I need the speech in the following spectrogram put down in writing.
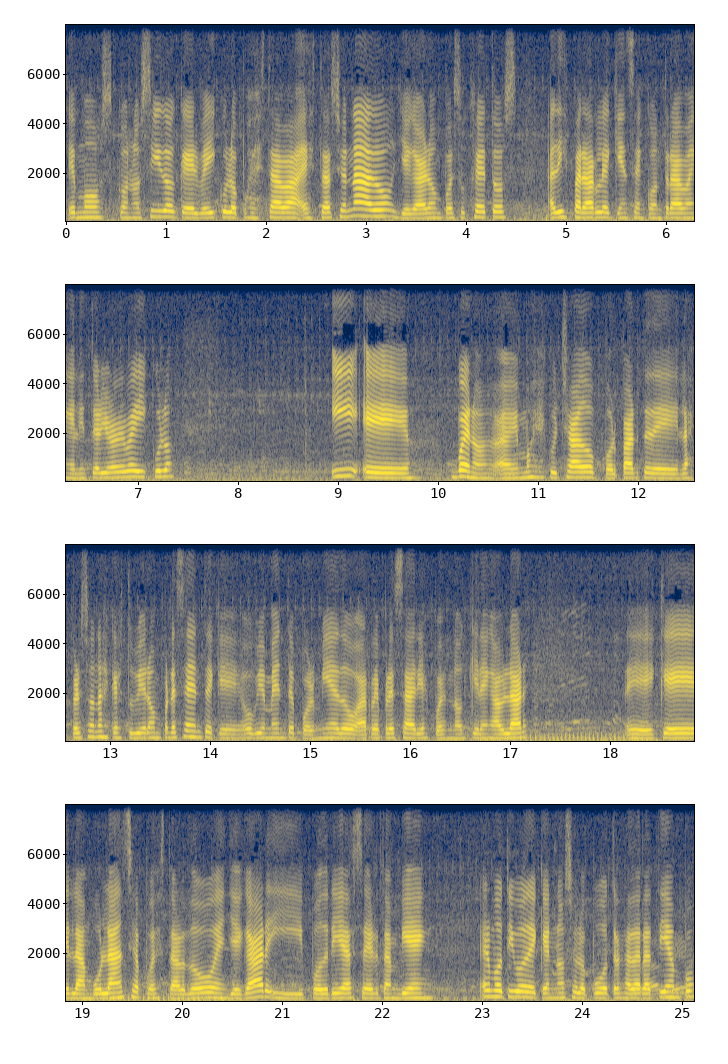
Hemos conocido que el vehículo pues estaba estacionado, llegaron pues sujetos a dispararle a quien se encontraba en el interior del vehículo y eh, bueno, hemos escuchado por parte de las personas que estuvieron presentes, que obviamente por miedo a represalias pues no quieren hablar, eh, que la ambulancia pues tardó en llegar y podría ser también el motivo de que no se lo pudo trasladar a tiempo.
